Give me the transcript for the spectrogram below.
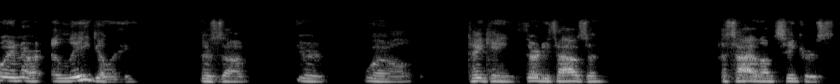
enter illegally, there's a you're well taking 30,000 asylum seekers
